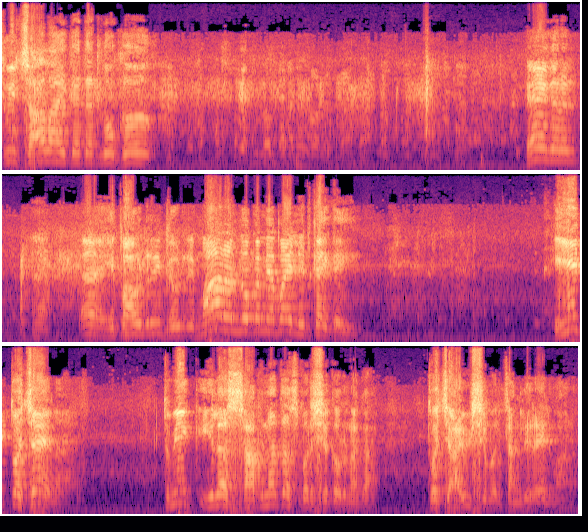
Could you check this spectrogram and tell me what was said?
तुम्ही चाल ऐकतात लोक. काय करत ही पावडरी फेवडरी महाराज लोक मी पाहिलेत काही काही. ही त्वचा आहे ना तुम्ही हिला साबणाचा स्पर्श करू नका. त्वचा आयुष्यभर चांगली राहील महाराज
